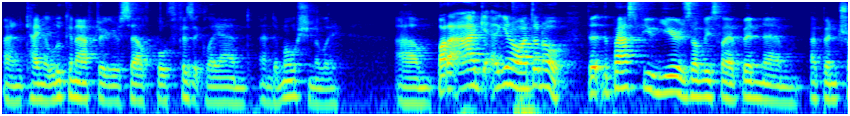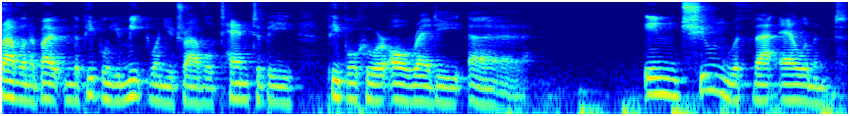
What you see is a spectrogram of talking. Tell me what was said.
and kind of looking after yourself both physically and and emotionally. Um, but I, I, you know, I don't know. The, the past few years, obviously, I've been um, I've been traveling about, and the people you meet when you travel tend to be people who are already uh, in tune with that element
